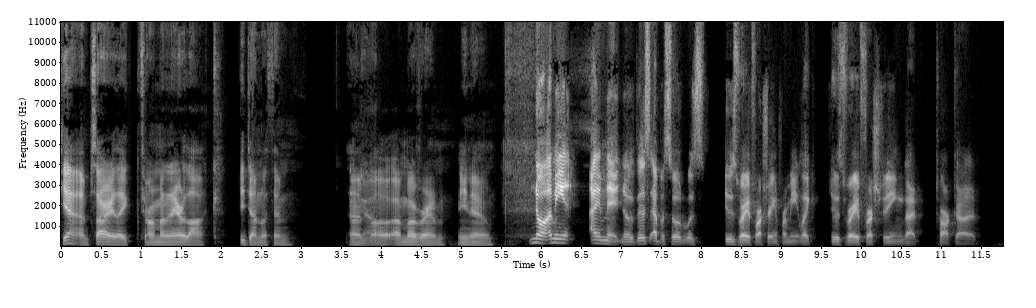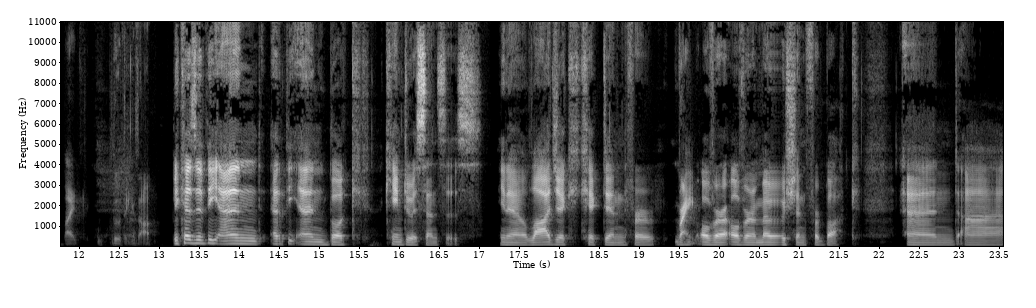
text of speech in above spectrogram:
yeah. I'm sorry. Like, throw him on an airlock. Be done with him. I'm Yeah. I'm over him. You know. No, I mean, I admit, no. This episode was it was very frustrating for me. Like it was very frustrating that Tarka like blew things up. because at the end at the end book came to his senses you know logic kicked in for Right. over over emotion for book and uh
